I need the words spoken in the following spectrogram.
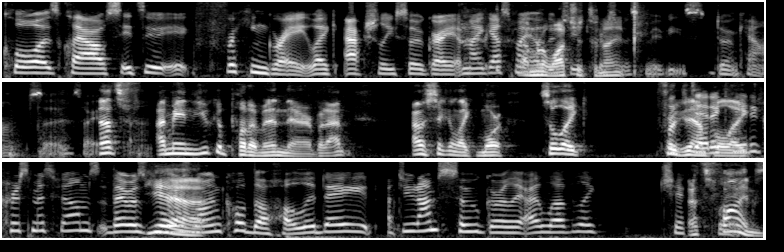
Claus, Klaus. It's a, it freaking great, like actually so great. And I guess my I'm gonna other watch two it tonight. Christmas movies don't count. So sorry. That's. that. I mean, you could put them in there, but I'm. I was thinking like more. So like, for Like, example, dedicated like Christmas films. There was Yeah. there's one called The Holiday. Dude, I'm so girly. I love like chick. that's fine. You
